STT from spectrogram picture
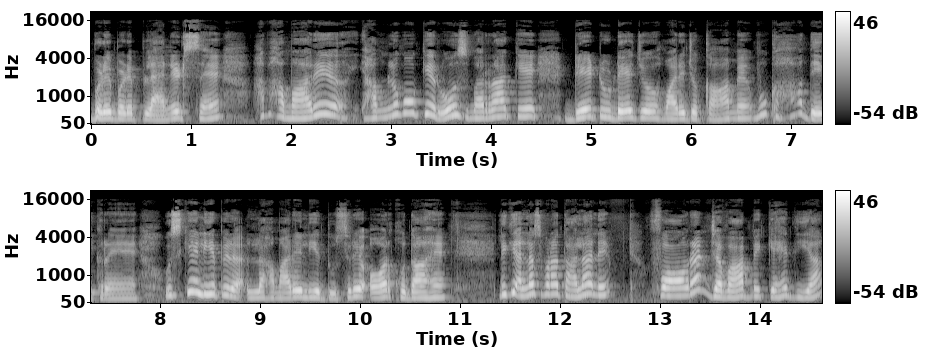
بڑے بڑے پلانٹس ہیں۔ ہم ہمارے، ہم لوگوں کے روز مرہ کے ڈے ٹو ڈے جو ہمارے جو کام ہیں، وہ کہاں دیکھ رہے ہیں؟ اس کے لیے پھر اللہ ہمارے لیے دوسرے اور خدا ہیں۔ لیکن اللہ سبحانہ تعالیٰ نے فوراً جواب میں کہہ دیا،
